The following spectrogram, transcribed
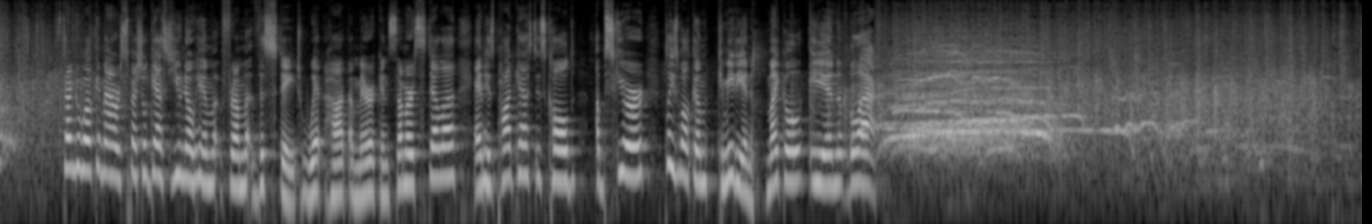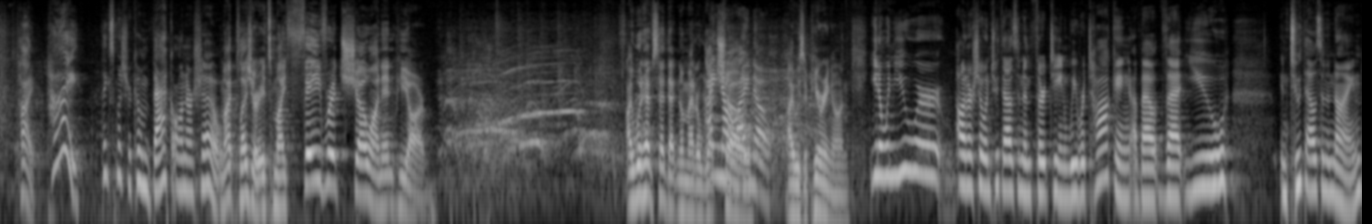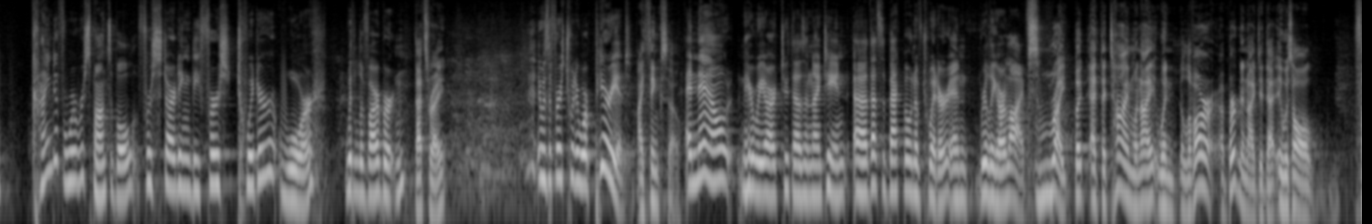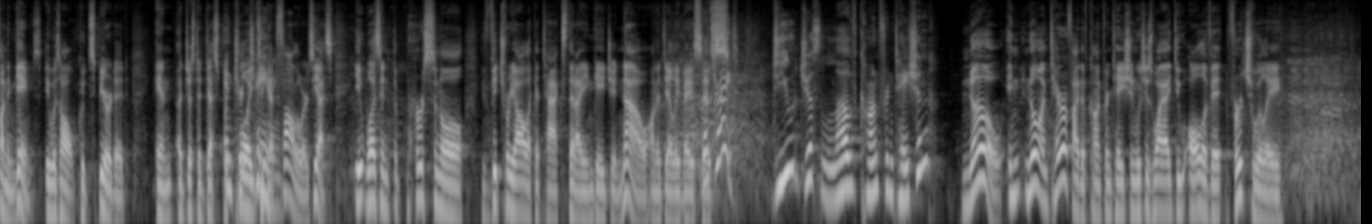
It's time to welcome our special guest. You know him from the state, Wet Hot American Summer, Stella, and his podcast is called Obscure. Please welcome comedian Michael Ian Black. Hi. Hi. Thanks so much for coming back on our show. My pleasure. It's my favorite show on NPR. I would have said that no matter what I know, show I know. I was appearing on. You know, when you were on our show in 2013, we were talking about that you, in 2009, kind of were responsible for starting the first Twitter war with LeVar Burton. That's right. It was the first Twitter war, period. I think so. And now, here we are, 2019. Uh, that's the backbone of Twitter and really our lives. Right, but at the time when I when LeVar uh, Burton and I did that, it was all fun and games. It was all good spirited and uh, just a desperate ploy to get followers. Yes, it wasn't the personal vitriolic attacks that I engage in now on a daily basis. That's right. Do you just love confrontation? No, in, no, I'm terrified of confrontation, which is why I do all of it virtually.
